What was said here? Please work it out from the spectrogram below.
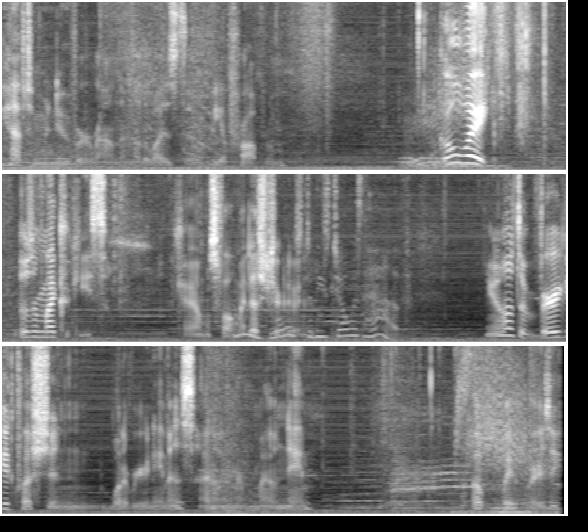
You have to maneuver around them, otherwise there will be a problem. Go away! Those are my cookies. Okay, I almost fell my desk chair. Do these Jawas have? You know, that's a very good question, whatever your name is. I don't even remember my own name. Oh, wait, where is he?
